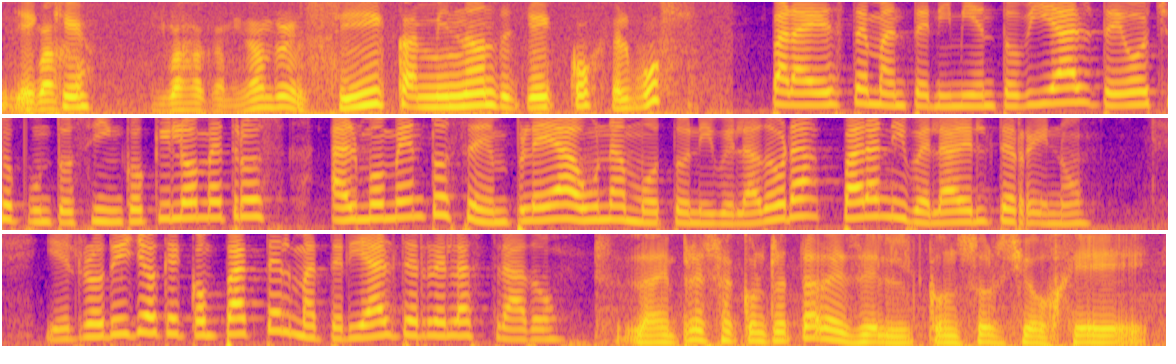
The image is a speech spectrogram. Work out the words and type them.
¿Y, baja, ¿Y baja caminando él? Sí, caminando, y coge el bus. Para este mantenimiento vial de 8.5 kilómetros, al momento se emplea una motoniveladora para nivelar el terreno y el rodillo que compacta el material de relastrado. La empresa contratada es el consorcio GM.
